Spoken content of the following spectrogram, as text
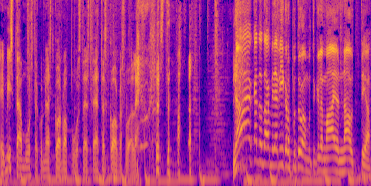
ei mistään muusta kuin näistä korvapuusteista ja tästä kookosvoileivoksesta. No, katsotaan mitä viikonloppu tuo, mutta kyllä mä aion nauttia.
